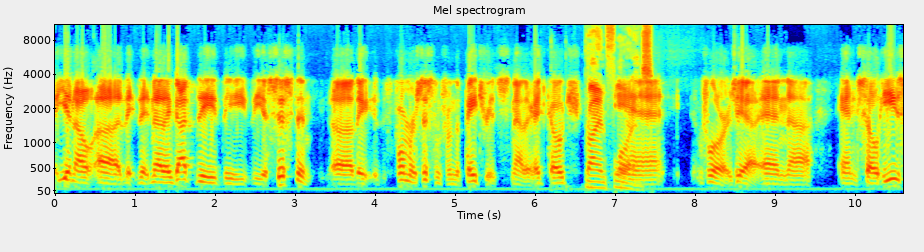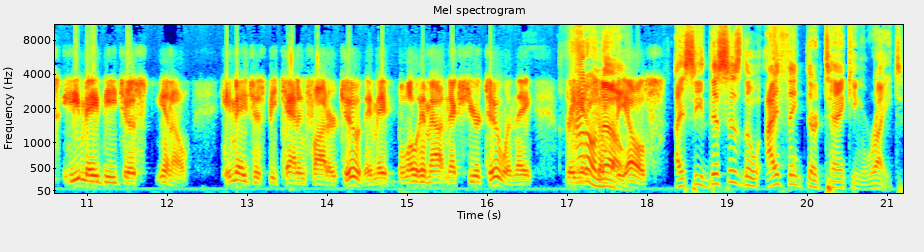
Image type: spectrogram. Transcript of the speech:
you know, uh, they, they, now they've got the the the assistant, uh, the former assistant from the Patriots, now their head coach, Brian Flores. And, Flores, yeah, and uh, and so he's he may be just you know he may just be cannon fodder too. They may blow him out next year too when they bring in somebody know. else. I see. This is the. I think they're tanking right.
